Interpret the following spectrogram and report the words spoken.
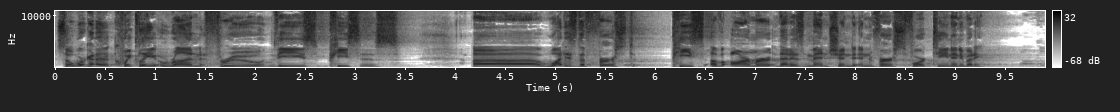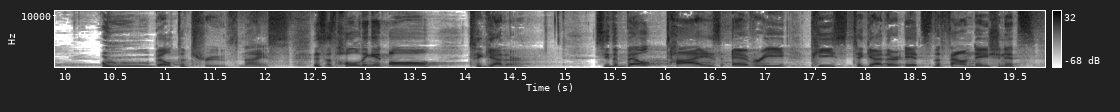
So we're going to quickly run through these pieces. Uh, what is the first piece of armor that is mentioned in verse 14? Anybody? Ooh, belt of truth. Nice. This is holding it all together. See, the belt ties every piece together. It's the foundation. It's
